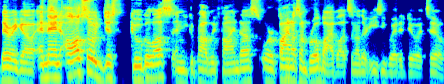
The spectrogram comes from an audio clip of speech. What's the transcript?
There we go. And then also just Google us, and you could probably find us, or find us on BroBible. That's another easy way to do it too.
